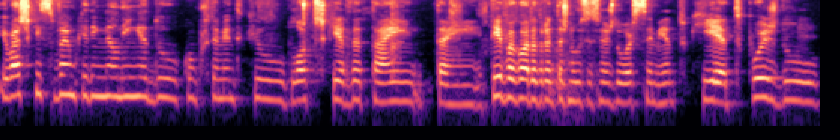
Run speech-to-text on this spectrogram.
eu acho que isso vem um bocadinho na linha do comportamento que o Bloco de Esquerda tem, tem, teve agora durante as negociações do orçamento, que é depois do,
